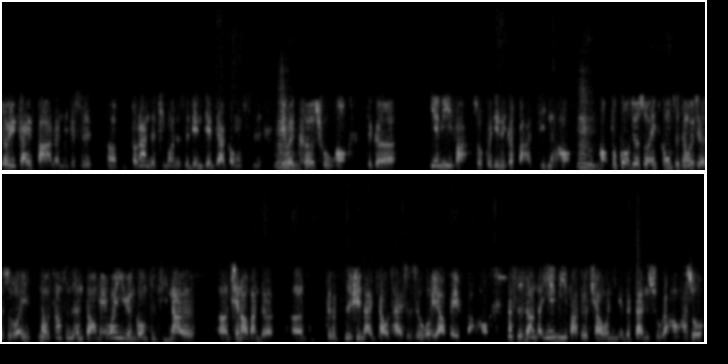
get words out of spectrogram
对于该法人，也就是呃本案的情况，就是联电这家公司也会科处哦这个营业秘密法所规定的一个罚金的哈，嗯，好，不过就是说，哎，公司可能会觉得说，哎，那我这样是不是很倒霉？万一员工自己拿了呃前老板的呃这个资讯来交差，是不是我也要被罚？哈，那事实上在营业秘密法这个条文里面有个但书了哈，他说。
